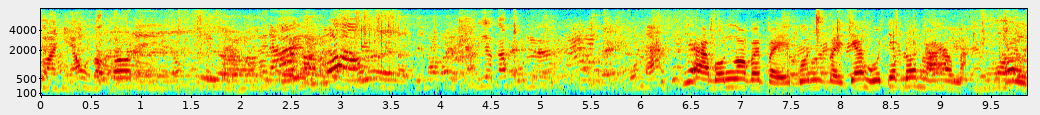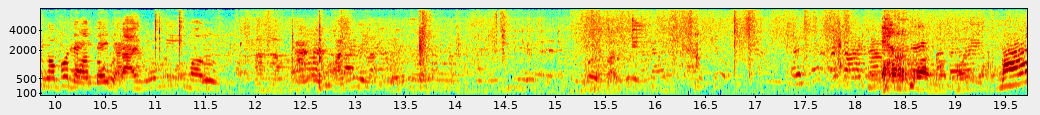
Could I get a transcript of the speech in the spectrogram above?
mà héo rồi to này dạ bốn ngon phải phải bốn phải treo hú chép luôn nào không ạ Ừ, ngon có đầy đầy đầy hú mừng ba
